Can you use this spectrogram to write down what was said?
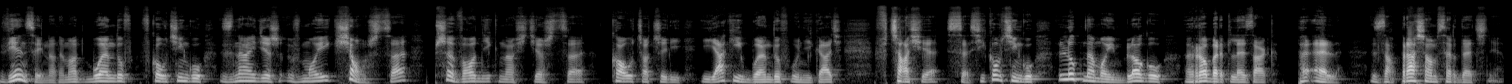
Więcej na temat błędów w coachingu znajdziesz w mojej książce Przewodnik na ścieżce coacha, czyli jakich błędów unikać w czasie sesji coachingu lub na moim blogu robertlezak.pl. Zapraszam serdecznie.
